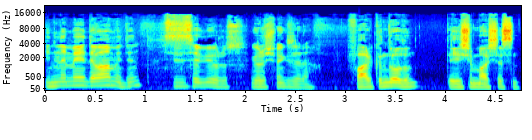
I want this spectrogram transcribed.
Dinlemeye devam edin. Sizi seviyoruz. Görüşmek üzere. Farkında olun. Değişim başlasın.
